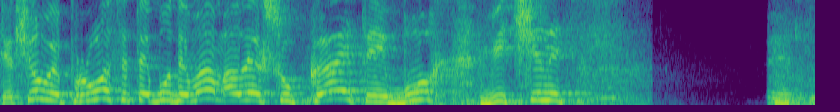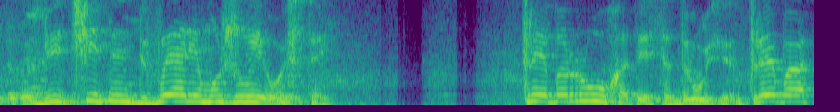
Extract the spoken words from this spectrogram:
якщо ви просите, буде вам, але шукайте, і Бог відчинить, відчинить двері можливостей. Треба рухатися, друзі. Треба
